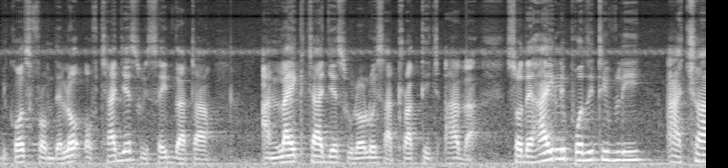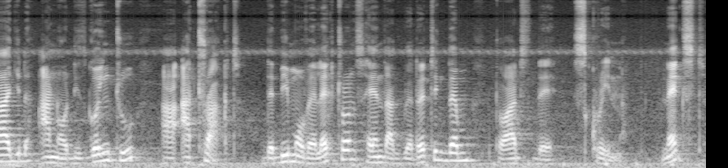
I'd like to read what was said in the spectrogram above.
because from the law of charges, we said that uh, unlike charges will always attract each other. So the highly positively uh, charged anode is going to uh, attract the beam of electrons, hence accelerating them towards the screen. Next.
